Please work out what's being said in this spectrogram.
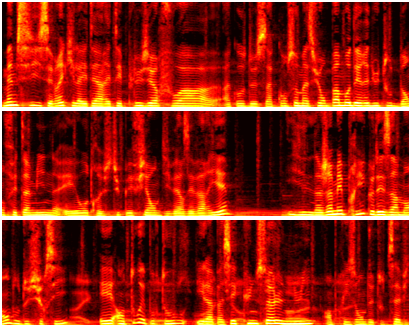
même si c'est vrai qu'il a été arrêté plusieurs fois euh, à cause de sa consommation pas modérée du tout d'amphétamines et autres stupéfiants divers et variés, Il n'a jamais pris que des amendes ou du sursis, et en tout et pour tout, il a passé qu'une seule nuit en prison de toute sa vie.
